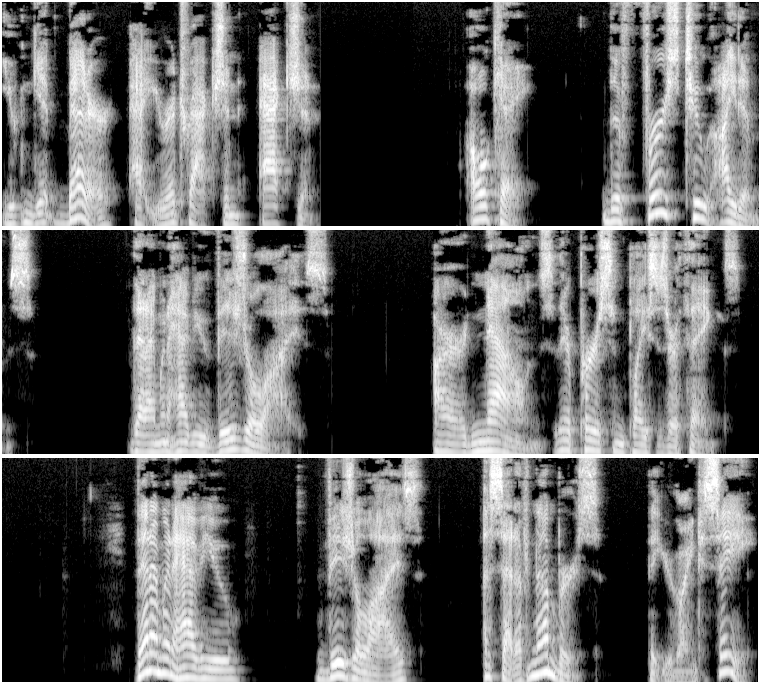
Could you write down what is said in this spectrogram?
You can get better at your attraction action. Okay. The first two items that I'm going to have you visualize are nouns. They're person, places, or things. Then I'm going to have you visualize a set of numbers that you're going to see.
